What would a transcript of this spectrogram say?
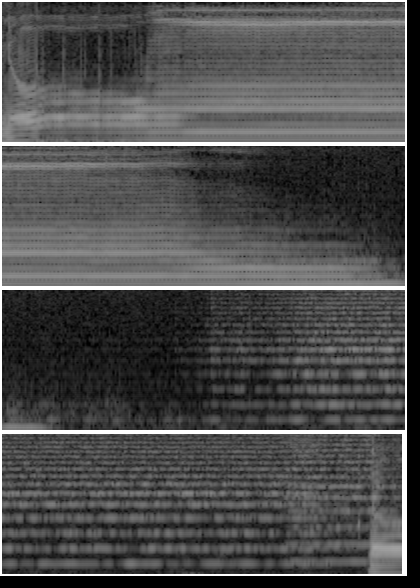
No. Oh.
